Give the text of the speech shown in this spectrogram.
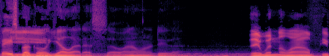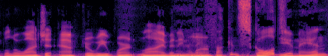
Facebook be- will yell at us, so I don't want to do that. They wouldn't allow people to watch it after we weren't live anymore. fucking scold you, man.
